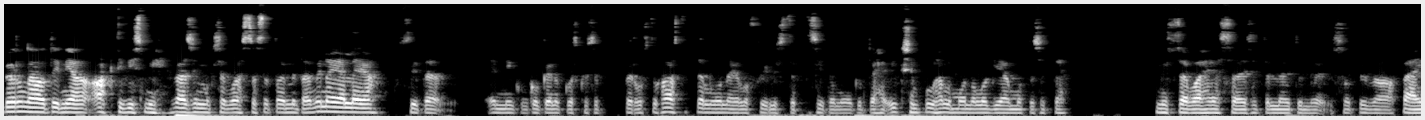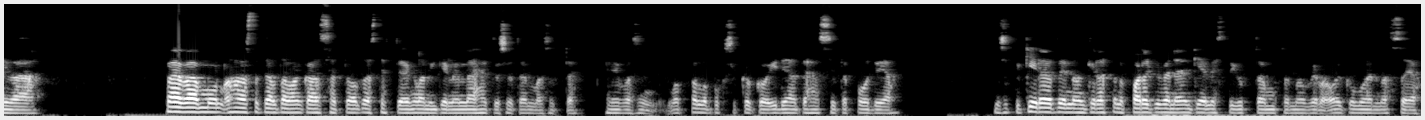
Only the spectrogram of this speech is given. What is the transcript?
burnoutin ja aktivismi väsymyksen vastaista toimintaa Venäjälle ja sitä en niin kuin kokenut, koska se perustui haastatteluun, ei ollut fiilistä, että siitä niin kuin tehdä yksin puhelumonologiaa, mutta sitten missään vaiheessa ei sitten löytynyt sopivaa päivää päivää mun haastateltavan kanssa, että oltaisiin tehty englanninkielinen lähetys, joten mä sitten heivasin loppujen lopuksi koko idean tehdä sitä podia. Ja sitten kirjoitin, on kirjoittanut parikin venäjänkielistä juttua, mutta ne on vielä oikoluennassa ja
